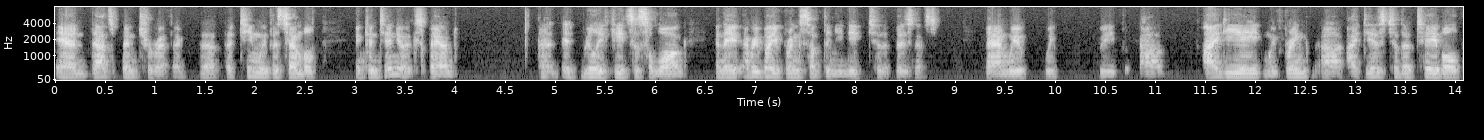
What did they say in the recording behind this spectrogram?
And that's been terrific. The, the team we've assembled and continue to expand, uh, it really feeds us along. And they everybody brings something unique to the business. And we, we, we uh, ideate and we bring uh, ideas to the table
